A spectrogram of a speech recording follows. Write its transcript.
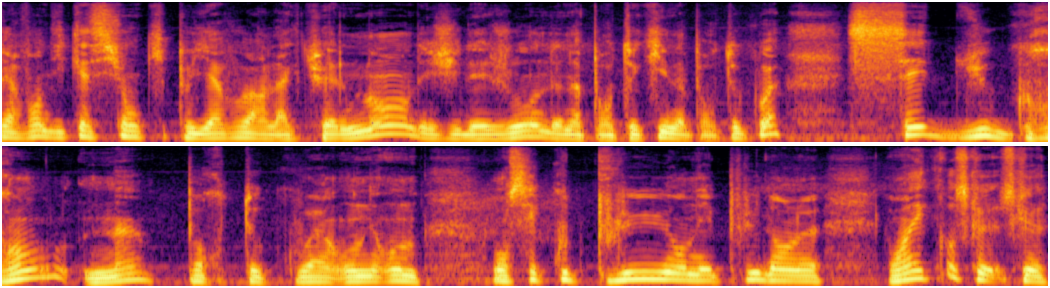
Les revendications qu'il peut y avoir actuellement, des gilets jaunes, de n'importe qui, n'importe quoi, c'est du grand n'importe quoi. On, on, on s'écoute plus, on n'est plus dans le. Rendez compte que, que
